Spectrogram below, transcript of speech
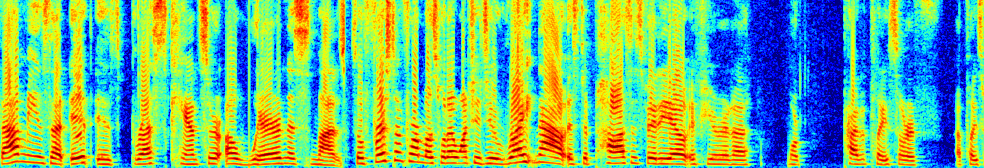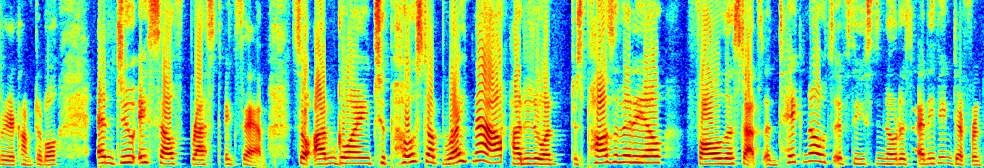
That means that it is Breast Cancer Awareness Month. So first and foremost, what I want you to do right now is to pause this video if you're in a more private place or if a place where you're comfortable, and do a self breast exam. So I'm going to post up right now how to do one. Just pause the video, follow the steps and take notes if you notice anything different.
